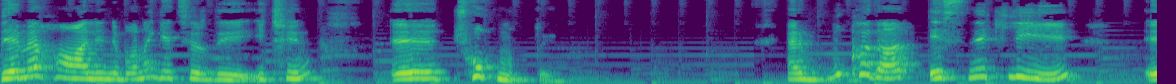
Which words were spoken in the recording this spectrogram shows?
deme halini bana getirdiği için e, çok mutluyum. Yani bu kadar esnekliği e,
